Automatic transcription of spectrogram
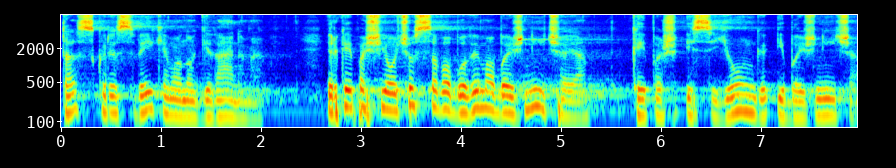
tas, kuris veikia mano gyvenime. Ir kaip aš jaučiu savo buvimą bažnyčioje, kaip aš įsijungiu į bažnyčią.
